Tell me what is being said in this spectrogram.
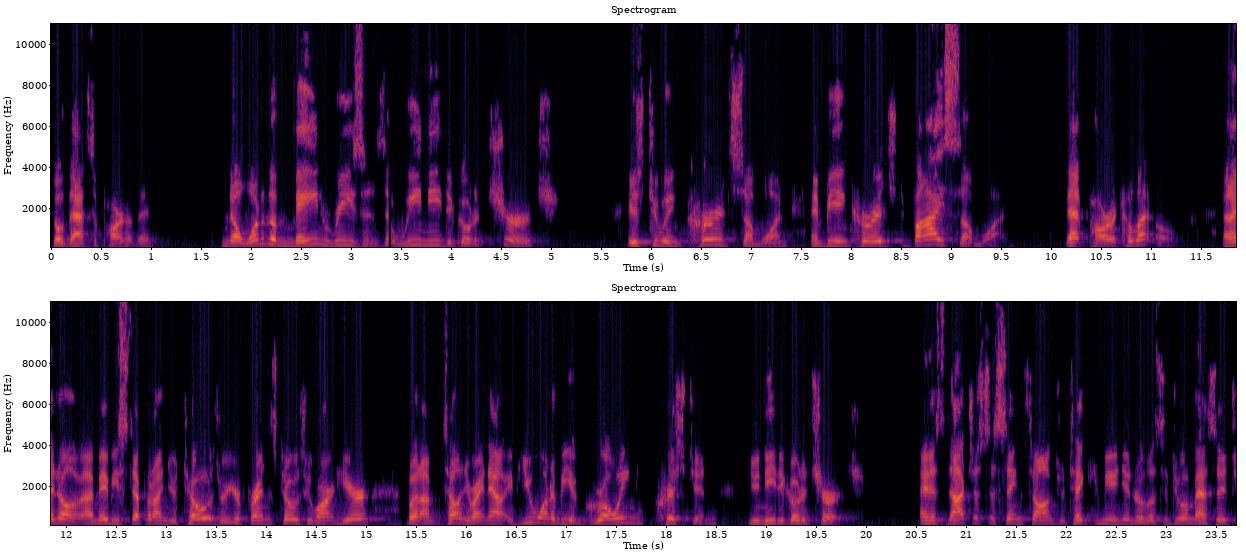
though that's a part of it. No, one of the main reasons that we need to go to church is to encourage someone and be encouraged by someone. That parakaleo. And I know I may be stepping on your toes or your friends' toes who aren't here, but I'm telling you right now, if you want to be a growing Christian, you need to go to church. And it's not just to sing songs or take communion or listen to a message.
